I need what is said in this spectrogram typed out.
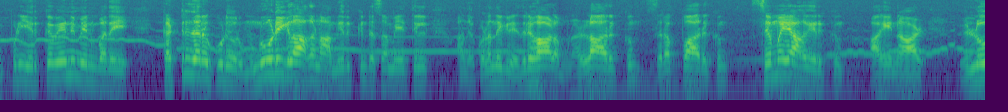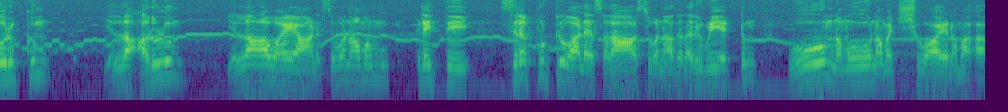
எப்படி இருக்க வேண்டும் என்பதை கற்றுத்தரக்கூடிய ஒரு முன்னோடிகளாக நாம் இருக்கின்ற சமயத்தில் அந்த குழந்தைகள் எதிர்காலம் நல்லா இருக்கும் சிறப்பாக இருக்கும் செம்மையாக இருக்கும். ஆகையினால் எல்லோருக்கும் எல்லா அருளும் எல்லா வகையான சிவநாமமும் கிடைத்து சிறப்புற்று வாழ சதா சிவநாதர் அருளியட்டும் ஓம் நமோ நமச்சிவாய நமகா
